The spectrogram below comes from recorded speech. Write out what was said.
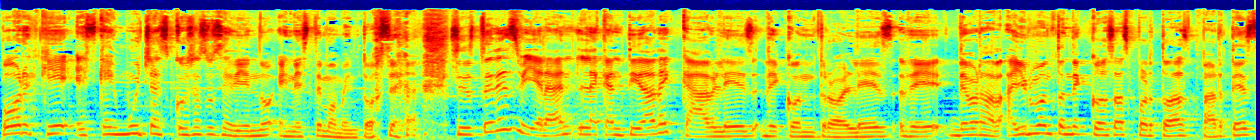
porque es que hay muchas cosas sucediendo en este momento. O sea, si ustedes vieran la cantidad de cables, de controles, de, de verdad, hay un montón de cosas por todas partes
